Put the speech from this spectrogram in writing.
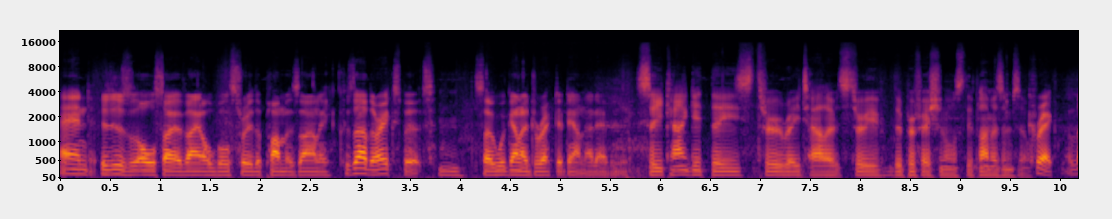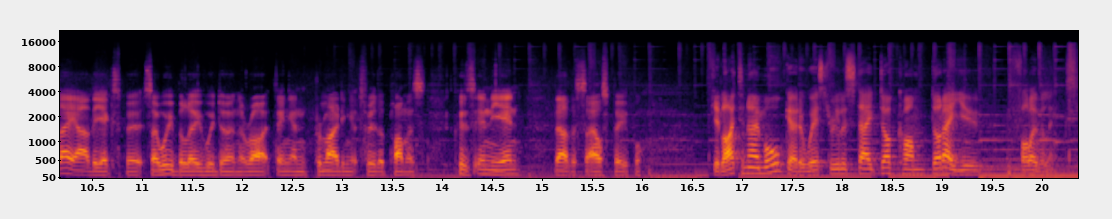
And it is also available through the plumbers only because they're the experts. Mm. So we're going to direct it down that avenue. So you can't get these through a retailer, it's through the professionals, the plumbers themselves. Correct. They are the experts. So we believe we're doing the right thing and promoting it through the plumbers because in the end, they're the salespeople. If you'd like to know more, go to westrealestate.com.au and follow the links.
